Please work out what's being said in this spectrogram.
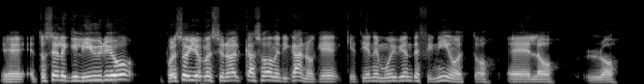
Eh, entonces el equilibrio, por eso yo mencionaba el caso americano, que, tiene muy bien definido estos, eh, los, los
